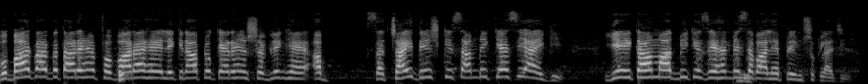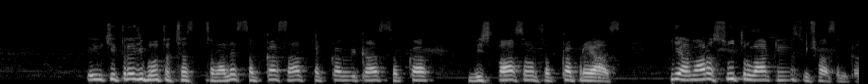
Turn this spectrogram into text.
वो बार बार बता रहे हैं फवारा है, लेकिन आप लोग कह रहे हैं शिवलिंग है। अब सच्चाई देश के सामने कैसे आएगी? ये एक आम आदमी के जहन में सवाल है, प्रेम शुक्ला जी। चित्रा जी, बहुत अच्छा सवाल है। सबका साथ, सबका विकास, सबका विश्वास और सबका प्रयास। ये हमारा सूत्र वाक्य है सुशासन का।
